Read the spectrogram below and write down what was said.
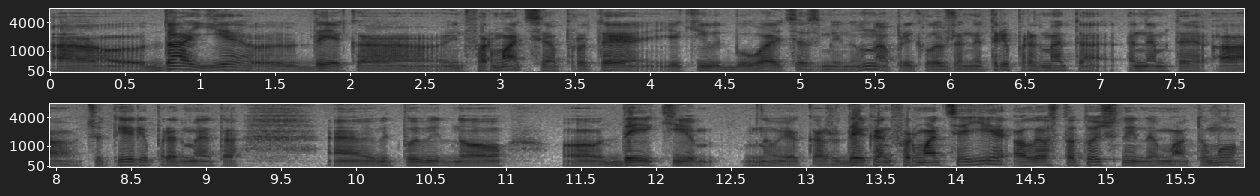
А, да, є деяка інформація про те, які відбуваються зміни. Ну, наприклад, вже не три предмети НМТ, а чотири предмети. Е, Відповідно, деякі, ну як кажуть, деяка інформація є, але остаточної нема. Тому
